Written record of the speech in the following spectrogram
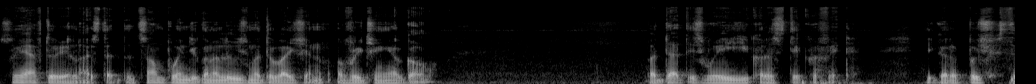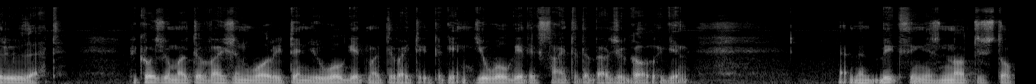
So you have to realize that at some point you're going to lose motivation of reaching your goal. But that is where you got to stick with it. You got to push through that because your motivation will return. You will get motivated again. You will get excited about your goal again. And the big thing is not to stop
